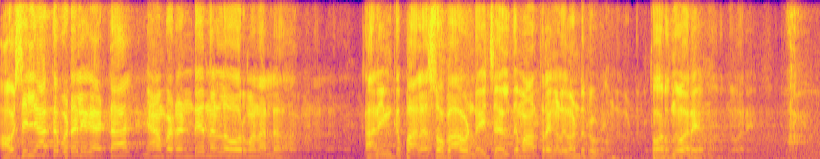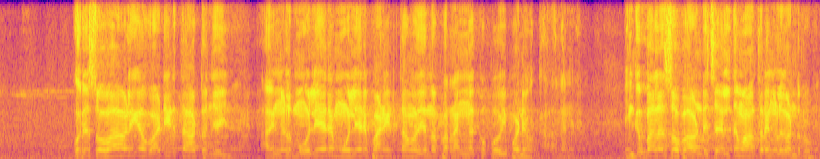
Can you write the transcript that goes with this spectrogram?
ആവശ്യമില്ലാത്ത വിടൽ കേട്ടാൽ ഞാൻ ഇവിടെ ഉണ്ട് എന്നുള്ള ഓർമ്മ നല്ലതാണ്. കാരണം എനിക്ക് പല സ്വഭാവം ഉണ്ട് ചിലത് മാത്രമേ നിങ്ങൾ കണ്ടിട്ടുള്ളൂ. തുറന്നു പറയണം ഒരു സ്വഭാവളിക വടിയെടുത്ത് ആട്ടും ചെയ്യുന്നത്. അത് നിങ്ങൾ മൂലേരെ മൂലേരെ പണി എടുത്താൽ മതി എന്ന് പറഞ്ഞാൽ നിങ്ങൾക്ക് പോയി പണി വെക്കാം. അതന്നെ. എനിക്ക് പല സ്വഭാവമുണ്ട്. ചിലത് മാത്രമേ നിങ്ങൾ കണ്ടിട്ടുള്ളൂ.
